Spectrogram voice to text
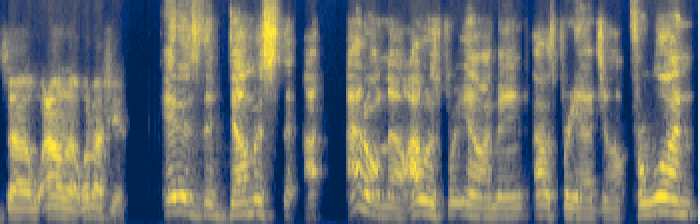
So I don't know. What about you? It is the dumbest. Th- I, I don't know. I was, you know, I mean, I was pretty agile. For one,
